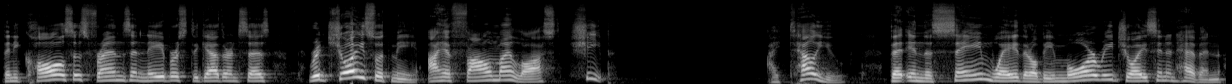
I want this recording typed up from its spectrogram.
Then he calls his friends and neighbors together and says, Rejoice with me, I have found my lost sheep. I tell you that in the same way there will be more rejoicing in heaven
